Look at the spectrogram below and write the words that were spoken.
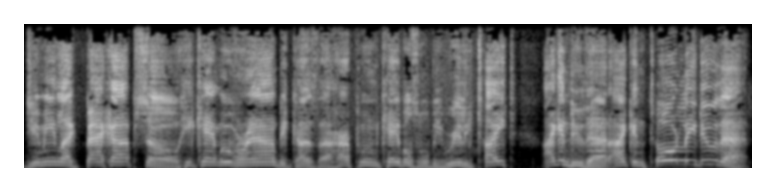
do you mean like back up so he can't move around because the harpoon cables will be really tight? I can do that. I can totally do that.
